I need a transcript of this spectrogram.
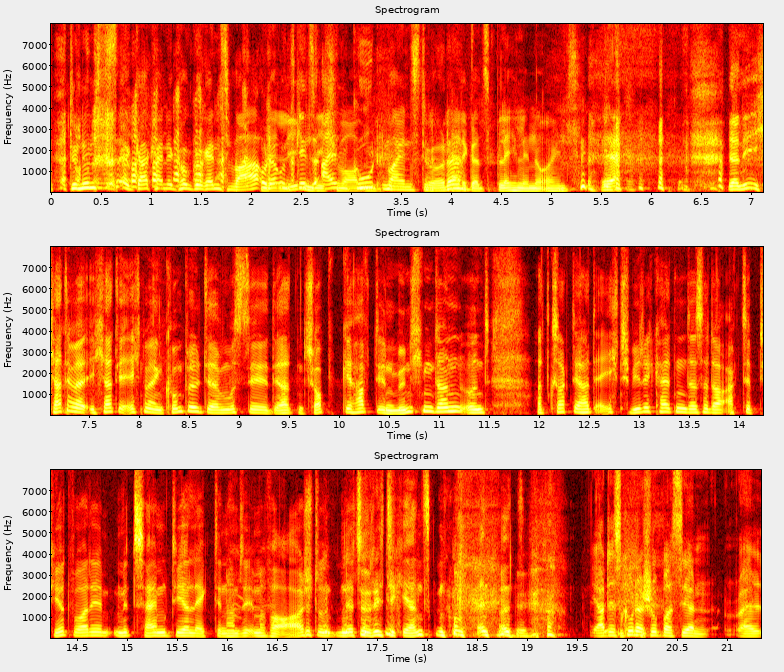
Du nimmst äh, gar keine Konkurrenz wahr oder Wir uns geht es allen Schwaben. gut, meinst du, oder? Ja, ganz Blechle nur eins. Ja. ja, nee, ich hatte, mal, ich hatte echt mal einen Kumpel, der musste, der hat einen Job gehabt in München dann und hat gesagt, er hat echt Schwierigkeiten, dass er da akzeptiert wurde mit seinem Dialekt. Den haben sie immer verarscht und nicht so richtig ernst genommen. Ja, das kann ja schon passieren, weil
